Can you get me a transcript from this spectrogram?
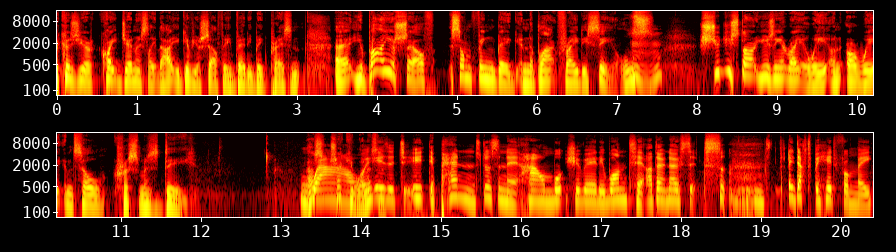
because you're quite generous like that, you give yourself a very big present, uh, you buy yourself something big in the Black Friday sales, Mm-hmm. should you start using it right away on, or wait until Christmas Day? That's wow, a tricky one, it is. it? A, it depends, doesn't it? How much you really want it. I don't know. It'd have to be hid from me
